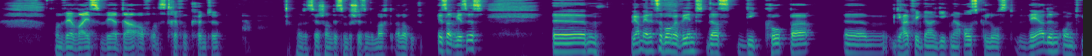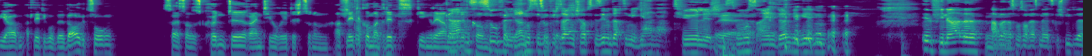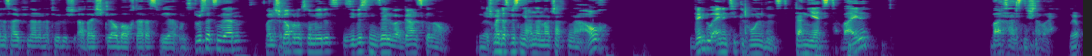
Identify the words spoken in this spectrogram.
und wer weiß, wer da auf uns treffen könnte. Und das ist ja schon ein bisschen beschissen gemacht, aber gut. Ist halt wie es ist. Ähm, wir haben ja letzte Woche erwähnt, dass die Copa ähm, die Halbfinalgegner ausgelost werden und wir haben Atletico Bilbao gezogen. Das heißt also, es könnte rein theoretisch zu einem Atletico Madrid gegen Real Madrid Ganz kommen. zufällig. Ganz ich muss dir wirklich zufällig. sagen, ich habe es gesehen und dachte mir, ja, natürlich. Es Ja. muss ein Derby geben im Finale. Mhm. Aber das muss auch erstmal jetzt gespielt werden, das Halbfinale natürlich. Aber ich glaube auch da, dass wir uns durchsetzen werden. Weil ich glaube an unsere Mädels, sie wissen selber ganz genau. Ja. Ich meine, das wissen die anderen Mannschaften auch. Wenn du einen Titel holen willst, dann jetzt. Weil Barca ist nicht dabei. Ja.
